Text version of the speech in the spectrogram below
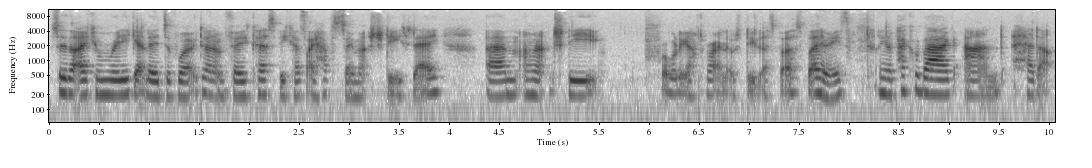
so that I can really get loads of work done and focus because I have so much to do today. Um, I'm actually probably going to have to write a little to-do list first, but anyways, I'm gonna pack up a bag and head up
